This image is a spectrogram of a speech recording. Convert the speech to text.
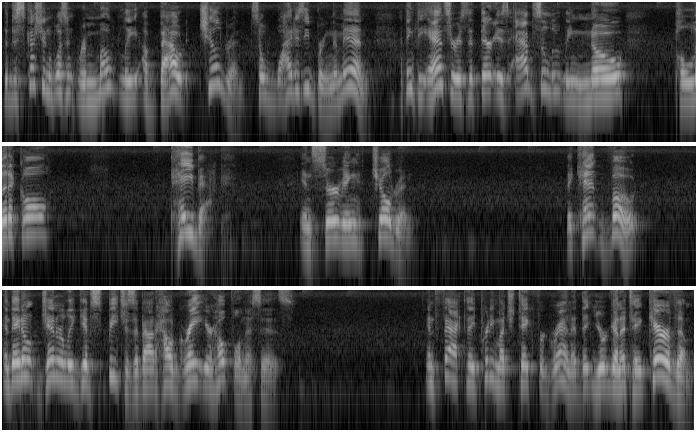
The discussion wasn't remotely about children, so why does he bring them in? I think the answer is that there is absolutely no political payback in serving children. They can't vote, and they don't generally give speeches about how great your helpfulness is. In fact, they pretty much take for granted that you're going to take care of them.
